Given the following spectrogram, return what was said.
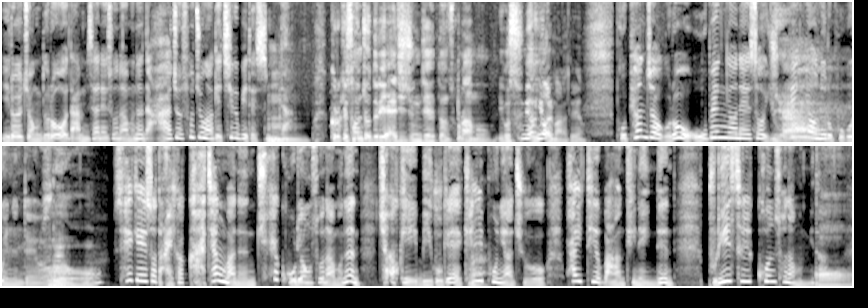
이럴 정도로 남산의 소나무는 아주 소중하게 취급이 됐습니다. 음, 그렇게 선조들이 애지중지했던 소나무 이거 수명이 얼마나 돼요? 보편적으로 500년에서 600년으로 보고 있는데요. 그래요? 세계에서 나이가 가장 많은 최고령 소나무는 저기 미국의 캘리포니아주 화이트 마운틴에 있는 브리슬콘 소나무입니다. 어.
